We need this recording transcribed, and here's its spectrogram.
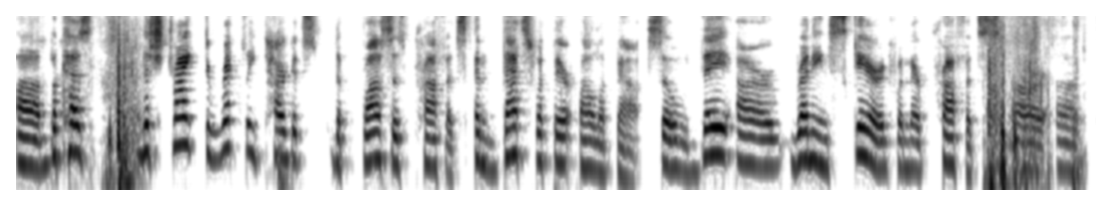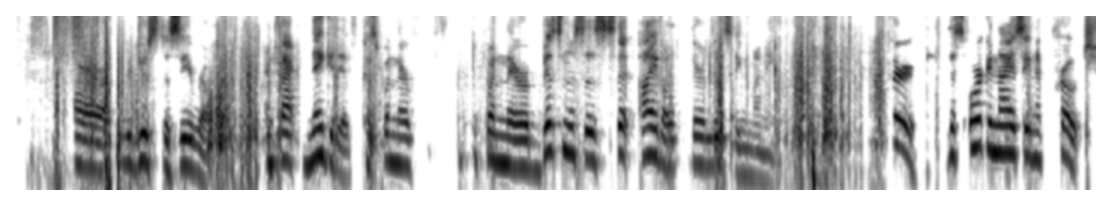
Uh, because the strike directly targets the boss's profits, and that's what they're all about. So they are running scared when their profits are uh, are reduced to zero. In fact, negative, because when their when their businesses sit idle, they're losing money. Third, this organizing approach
